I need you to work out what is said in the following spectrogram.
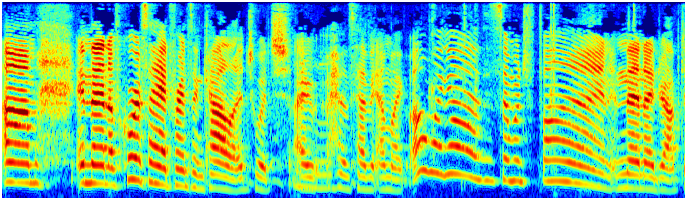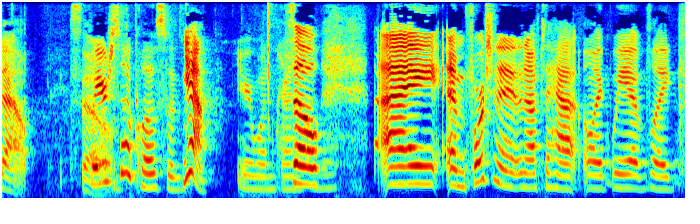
Um, and then of course I had friends in college, which I was having. I'm like, oh my god, this is so much fun. And then I dropped out. So, But you're still close with yeah. your one friend. So I am fortunate enough to have like we have like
